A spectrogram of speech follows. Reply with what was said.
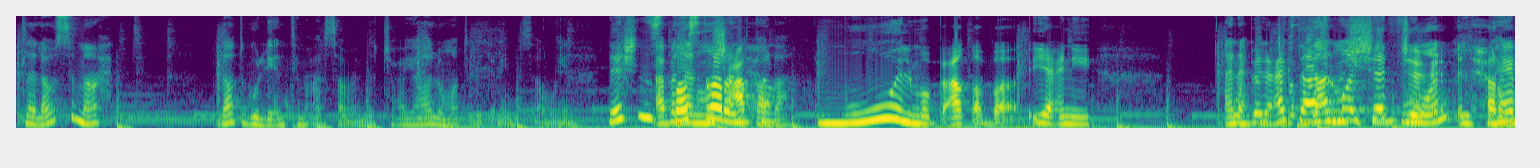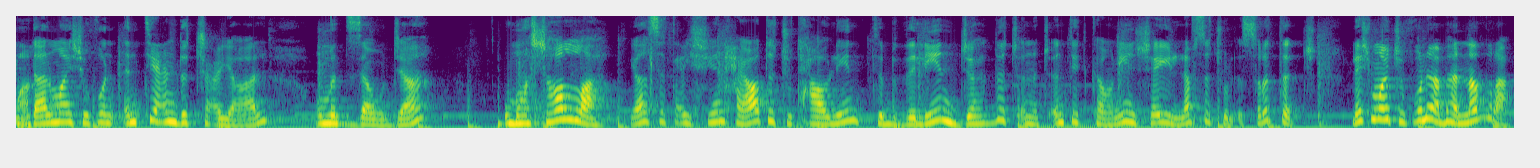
قلت له لو سمحت لا تقولي أنت معرسه وعندك عيال وما تقدرين تسوين. ليش مش نستصغر عقبة. الحر- مو المو بعقبة يعني أنا بالعكس لازم ما الحرمة. هي بدال ما يشوفون أنت عندك عيال ومتزوجة وما شاء الله جالسة تعيشين حياتك وتحاولين تبذلين جهدك أنك أنت تكونين شيء لنفسك ولأسرتك ليش ما يشوفونها بهالنظرة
